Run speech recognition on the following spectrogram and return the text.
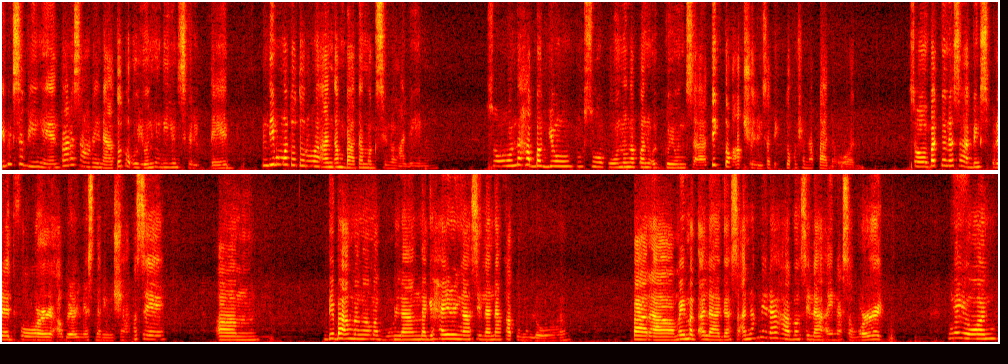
Ibig sabihin, para sa akin na, totoo yun, hindi yun scripted. Hindi mo matuturuan ang bata magsinungaling. So, nahabag yung puso ko nung napanood ko yun sa TikTok actually. Sa TikTok ko siya napanood. So, ba't ko nasabing spread for awareness na rin siya? Kasi, um, di ba ang mga magulang, nag-hire nga sila ng katulong para may mag-alaga sa anak nila habang sila ay nasa work. Ngayon,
